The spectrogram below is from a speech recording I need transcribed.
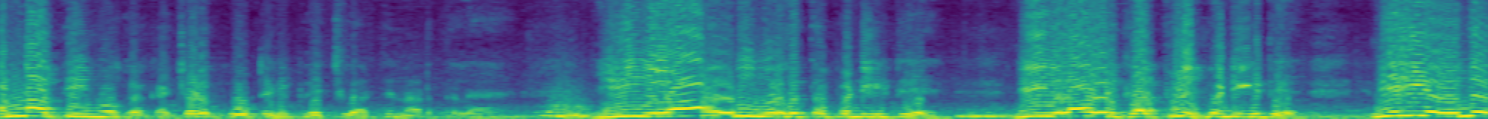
அண்ணா திமுக கட்சியோட கூட்டணி பேச்சுவார்த்தை நடத்தல. நீங்களா ஒரு யோகத்தை பண்ணிக்கிட்டு நீங்களா ஒரு கற்பனை பண்ணிக்கிட்டு நீங்க வந்து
